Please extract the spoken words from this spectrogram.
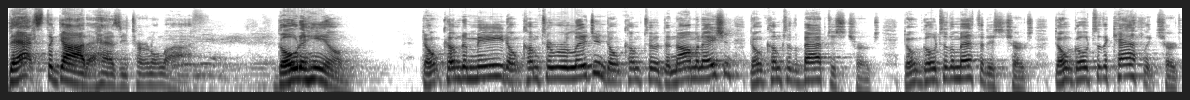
that's the guy that has eternal life. Go to Him. Don't come to me. Don't come to a religion. Don't come to a denomination. Don't come to the Baptist church. Don't go to the Methodist church. Don't go to the Catholic church.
